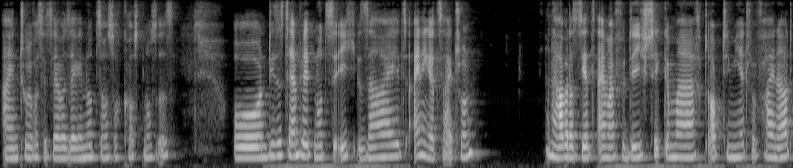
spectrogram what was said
ein Tool, was ich selber sehr genutze, was auch kostenlos ist. Und dieses Template nutze ich seit einiger Zeit schon und habe das jetzt einmal für dich schick gemacht, optimiert, verfeinert,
